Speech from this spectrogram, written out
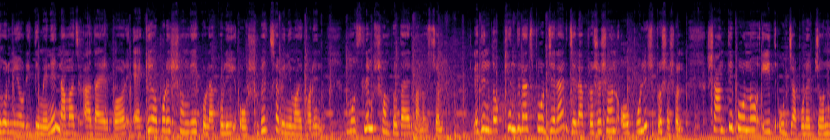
ধর্মীয় রীতি মেনে নামাজ আদায়ের পর একে অপরের সঙ্গে কোলাকুলি ও শুভেচ্ছা বিনিময় করেন মুসলিম সম্প্রদায়ের মানুষজন। এদিন দক্ষিণ দিনাজপুর জেলার জেলা প্রশাসন ও পুলিশ প্রশাসন শান্তিপূর্ণ ঈদ উদযাপনের জন্য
